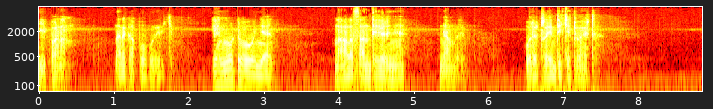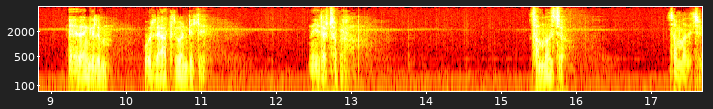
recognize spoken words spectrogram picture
ഈ പണം നിനക്ക് അപ്പോൾ ഉപകരിക്കും. എങ്ങോട്ട് പോകും ഞാൻ? നാളെ സന്ധ്യ കഴിഞ്ഞ് ഞാൻ വരും. ഒരു ട്രെയിൻ ടിക്കറ്റുമായിട്ട്. ഏതെങ്കിലും ഒരു രാത്രി വണ്ടിക്ക് നീ രക്ഷപ്പെടണം. സമ്മതിച്ചോ? സമ്മതിച്ചു.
